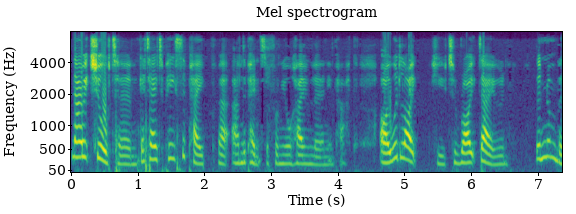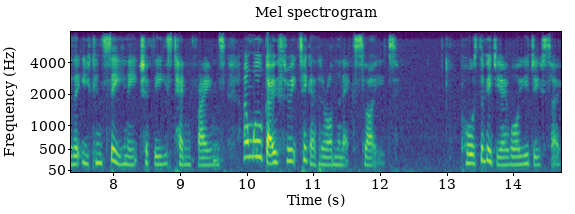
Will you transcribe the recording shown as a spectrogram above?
Now it's your turn. Get out a piece of paper and a pencil from your home learning pack. I would like you to write down the number that you can see in each of these 10 frames and we'll go through it together on the next slide. Pause the video while you do so.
